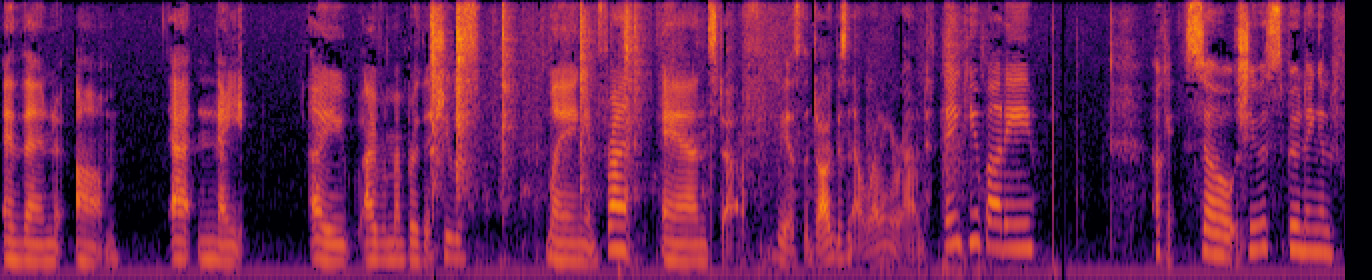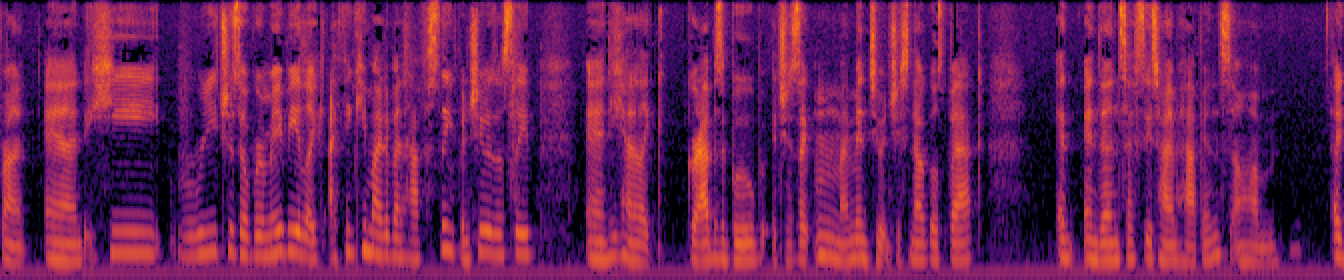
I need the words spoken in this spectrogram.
And then um at night i i remember that she was laying in front and stuff because the dog is now running around. Thank you buddy Okay, so she was spooning in front, and he reaches over, maybe like I think he might have been half asleep, and she was asleep, and he kind of like grabs a boob, and she's like, mm, "I'm into it." And she snuggles back, and and then sexy time happens. Um, I,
